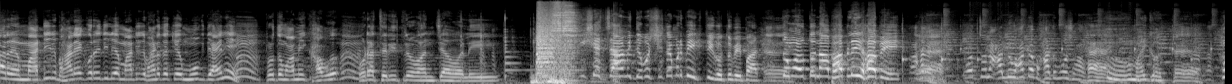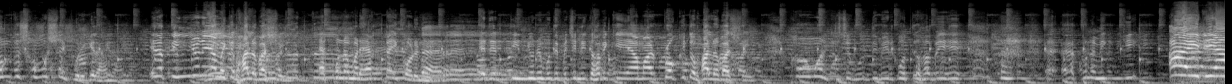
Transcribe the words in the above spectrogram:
আরে মাটির ভাঁড়ে করে দিলে মাটির ভাঁড়ে তো কেউ মুখ দেয়নি? প্রথম আমি খাব ওটা চরিত্র বাঞ্চা বলে। কিসের চা আমি দেবো সেটা আমার ব্যক্তিগত ব্যাপার। তোমার তো না ভাবলেই হবে। ওর জন্য আলু ভাতে ভাত বসাও। ও মাই গড আমি তো সমস্যায় পড়ে গেলাম। এরা তিনজনেই আমাকে ভালোবাসে। এখন আমার একটাই করণীয় এদের তিনজনের মধ্যে বেছে নিতে হবে কে আমার প্রকৃত ভালোবাসে। আমার কিছু বুদ্ধি বের করতে হবে। এখন আমি কি? আইডিয়া!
